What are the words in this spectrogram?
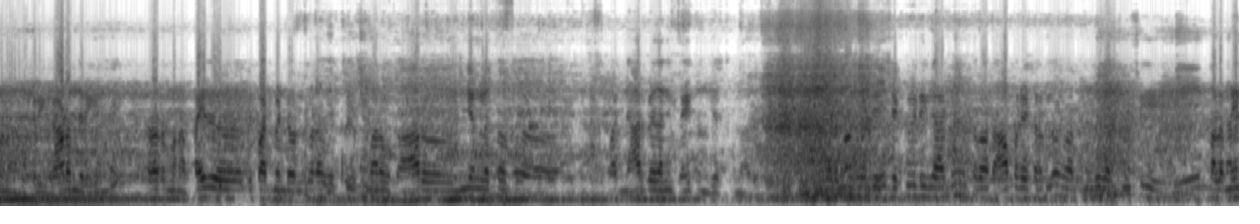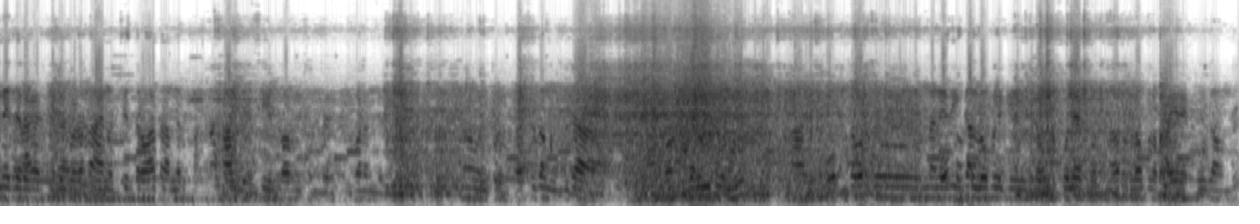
మనం ఇక్కడికి రావడం జరిగింది. తర్వాత మన ఫైర్ డిపార్ట్మెంట్ వాళ్ళు కూడా వచ్చి సుమారు ఒక ఆరు ఇంజన్లతో వాటిని ఆర్పేదానికి ప్రయత్నం చేస్తున్నారు. సెక్యూరిటీ గార్డు తర్వాత ఆపరేటర్లు వారు ముందుగా చూసి వాళ్ళ మేనేజర్ గారు తెలియపడడం ఆయన వచ్చిన తర్వాత అందరికి కాల్ చేసి ఇన్ఫర్మేషన్ ఇవ్వడం జరిగింది. ఇప్పుడు ప్రస్తుతం ఇంకా జరుగుతుంది. ఎంతవరకు ఉందనేది ఇంకా లోపలికి పోలేకపోతున్నారు. లోపల ఫైర్ ఎక్కువగా ఉంది.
